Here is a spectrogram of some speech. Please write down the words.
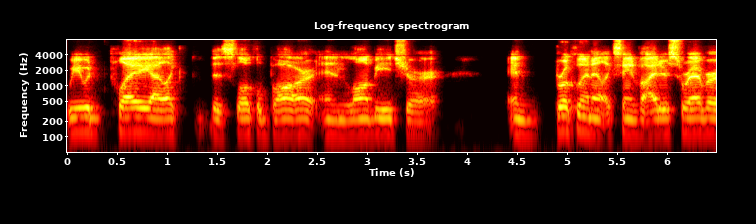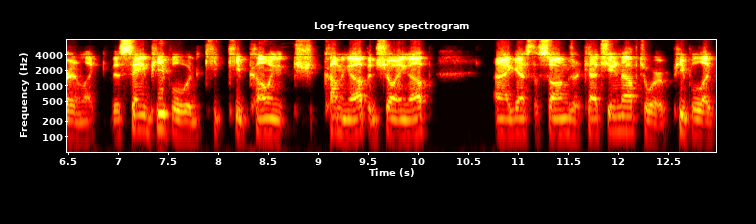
we would play at like this local bar in Long Beach or in Brooklyn at like St. Vitus, wherever, and like the same people would keep keep coming coming up and showing up. And I guess the songs are catchy enough to where people like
